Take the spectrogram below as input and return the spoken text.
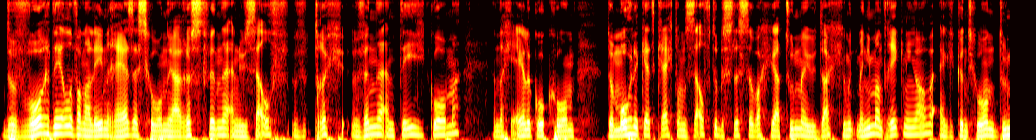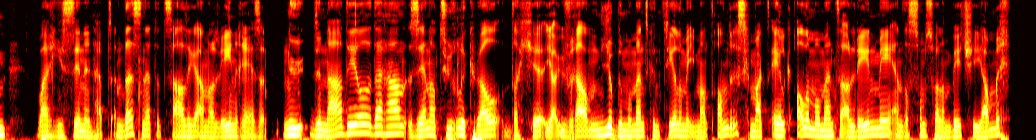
de voordelen van alleen reizen is gewoon ja, rust vinden en jezelf terugvinden en tegenkomen. En dat je eigenlijk ook gewoon de mogelijkheid krijgt om zelf te beslissen wat je gaat doen met je dag. Je moet met niemand rekening houden en je kunt gewoon doen waar je zin in hebt. En dat is net het zalige aan alleen reizen. Nu, de nadelen daaraan zijn natuurlijk wel dat je ja, je verhaal niet op het moment kunt delen met iemand anders. Je maakt eigenlijk alle momenten alleen mee en dat is soms wel een beetje jammer.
